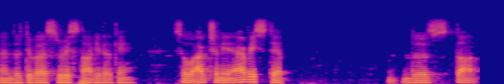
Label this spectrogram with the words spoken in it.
and the device restarted again. So actually every step the start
